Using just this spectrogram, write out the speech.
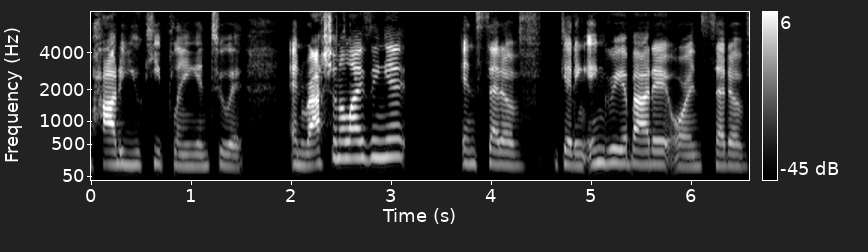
how do you keep playing into it and rationalizing it instead of getting angry about it or instead of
